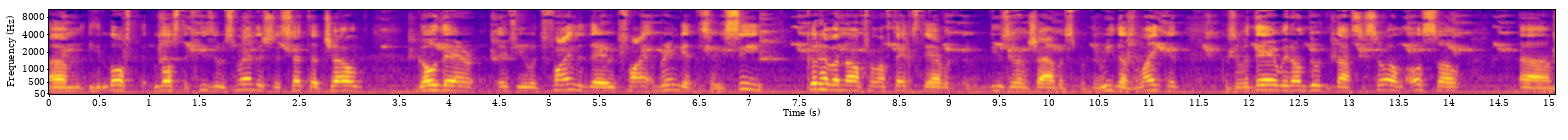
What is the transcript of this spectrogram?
Um, he lost lost the keys of his medish. He said to a child, "Go there. If you would find it there, would find, bring it." So you see, could have enough from Aftechs to have use it on Shabbos, but the Reed doesn't like it because over there we don't do it Yisrael, and also um,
